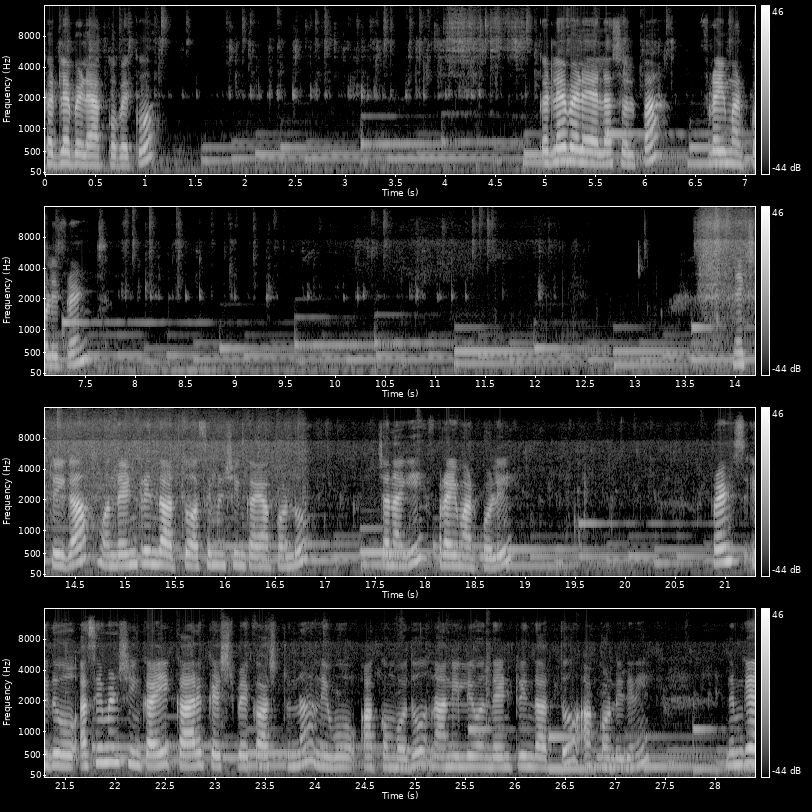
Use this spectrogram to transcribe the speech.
ಕಡಲೆಬೇಳೆ ಹಾಕ್ಕೋಬೇಕು. ಕಡಲೆಬೇಳೆ ಎಲ್ಲ ಸ್ವಲ್ಪ ಫ್ರೈ ಮಾಡ್ಕೊಳ್ಳಿ ಫ್ರೆಂಡ್ಸ್. ನೆಕ್ಸ್ಟ್ ಈಗ ಒಂದು ಎಂಟರಿಂದ ಹತ್ತು ಹಸಿಮೆಣ್ಸಿನ್ಕಾಯಿ ಹಾಕ್ಕೊಂಡು ಚೆನ್ನಾಗಿ ಫ್ರೈ ಮಾಡ್ಕೊಳ್ಳಿ. ಫ್ರೆಂಡ್ಸ್, ಇದು ಹಸಿಮೆಣ್ಸಿನ್ಕಾಯಿ ಖಾರಕ್ಕೆ ಎಷ್ಟು ಬೇಕೋ ಅಷ್ಟನ್ನು ನೀವು ಹಾಕ್ಕೊಬೋದು. ನಾನಿಲ್ಲಿ ಒಂದು ಎಂಟರಿಂದ ಹತ್ತು ಹಾಕ್ಕೊಂಡಿದ್ದೀನಿ. ನಿಮಗೆ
